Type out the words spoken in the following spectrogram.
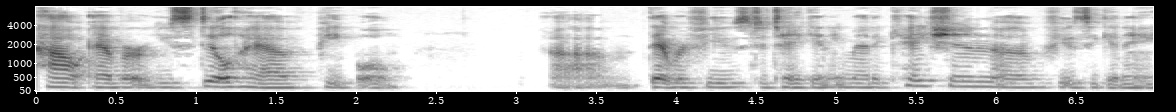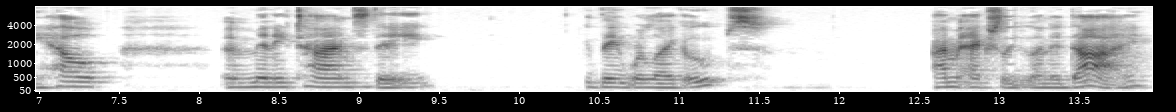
However, you still have people um, that refuse to take any medication, uh, refuse to get any help. And many times they they were like, "Oops, I'm actually going to die."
